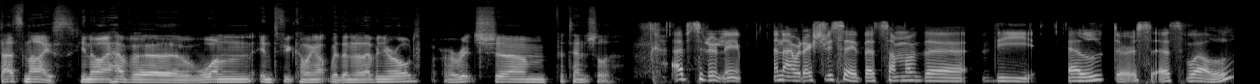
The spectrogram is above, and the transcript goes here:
that's nice. You know, I have a one interview coming up with an 11 year old, a rich um, potential. Absolutely. And I would actually say that some of the the elders as well,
